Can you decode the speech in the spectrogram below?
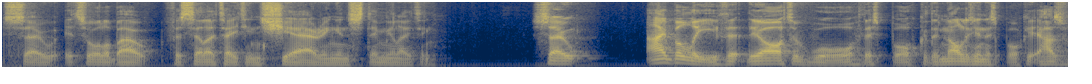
So it's all about facilitating, sharing, and stimulating. So I believe that The Art of War, this book, the knowledge in this book, it has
